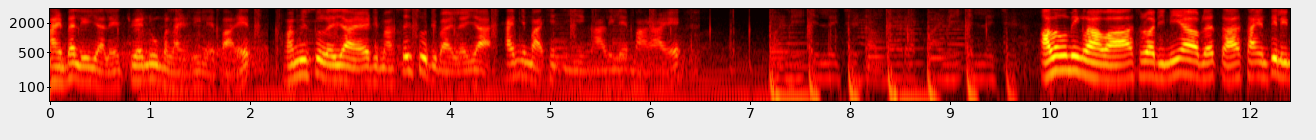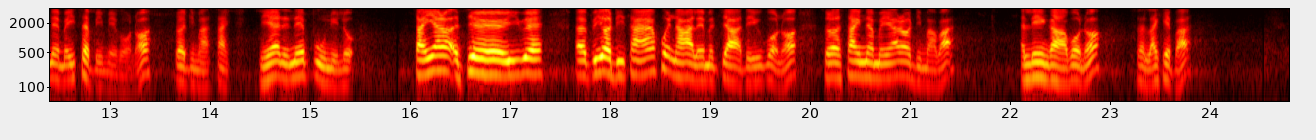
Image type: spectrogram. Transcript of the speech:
လိုင်ဘက်လေးရလဲကျွဲနုမလိုင်လေးလည်းပါတယ်ငါမျိုးစွတ်လည်းရတယ်ဒီမှာစိတ်စွတ်ဒီပိုင်းလည်းရခိုင်းမြမှာရှစ်ကြည်ရင်ငါးလေးလည်းမာထားတယ်အားလုံးမင်္ဂလာပါဆိုတော့ဒီနေ့ကတော့ Bless ကဆိုင်အစ်စ်လေးနဲ့မိတ်ဆက်ပေးမယ်ပေါ့နော်ဆိုတော့ဒီမှာဆိုင်နေရနည်းနည်းပူနေလို့ဆိုင်ကတော့အကျယ်ကြီးပဲအဲပြီးတော့ဒီဆိုင်ကဖွင့်ထားတာလည်းမကြသေးဘူးပေါ့နော်ဆိုတော့ဆိုင်နာမည်ကတော့ဒီမှာပါအလင်္ကာပေါ့နော်ဆိုတော့ like ခဲ့ပါအ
